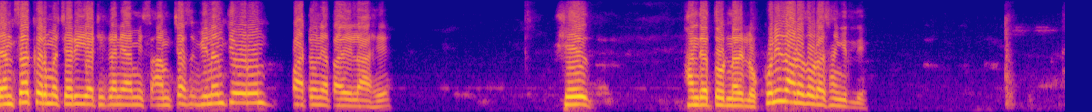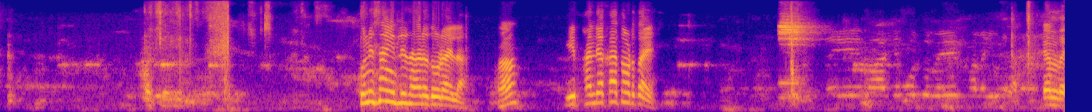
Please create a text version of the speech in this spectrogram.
त्यांचा कर्मचारी या ठिकाणी आम्ही आमच्या विनंतीवरून पाठवण्यात आलेला आहे. हे फांद्या तोडणारे लोक. कोणी झाडं तोडायला सांगितली? कोणी सांगितले झाडं तोडायला? हा? हे फांद्या का तोडताय? त्यांना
